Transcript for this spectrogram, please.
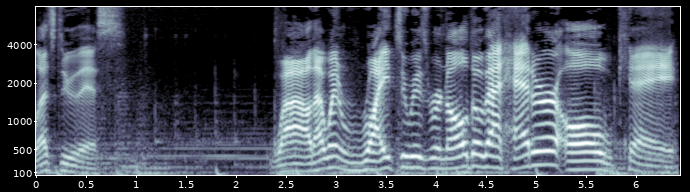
Let's do this. Wow, that went right to his Ronaldo, that header? Okay.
